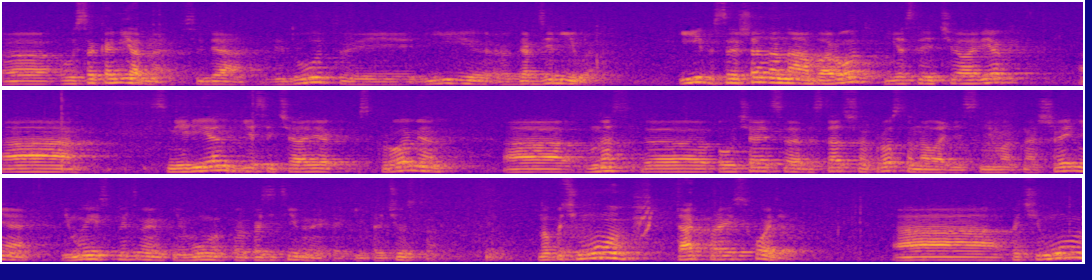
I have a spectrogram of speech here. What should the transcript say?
э, высокомерно себя ведут и, и горделивы. И совершенно наоборот, если человек э, смирен, если человек скромен, у нас э, получается достаточно просто наладить с ним отношения, и мы испытываем к нему позитивные какие-то чувства. Но почему так происходит? А, Почему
